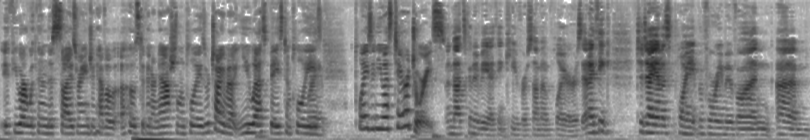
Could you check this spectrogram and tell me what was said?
if you are within this size range and have a, a host of international employees, we're talking about U.S. based employees, right. employees in U.S. territories, and that's going to be, I think, key for some employers. And I think to Diana's point, before we move on, um,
